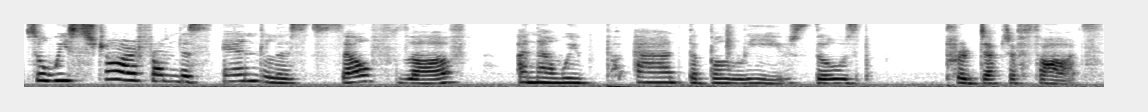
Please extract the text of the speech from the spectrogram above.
So we start from this endless self-love and then we add the beliefs, those productive thoughts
